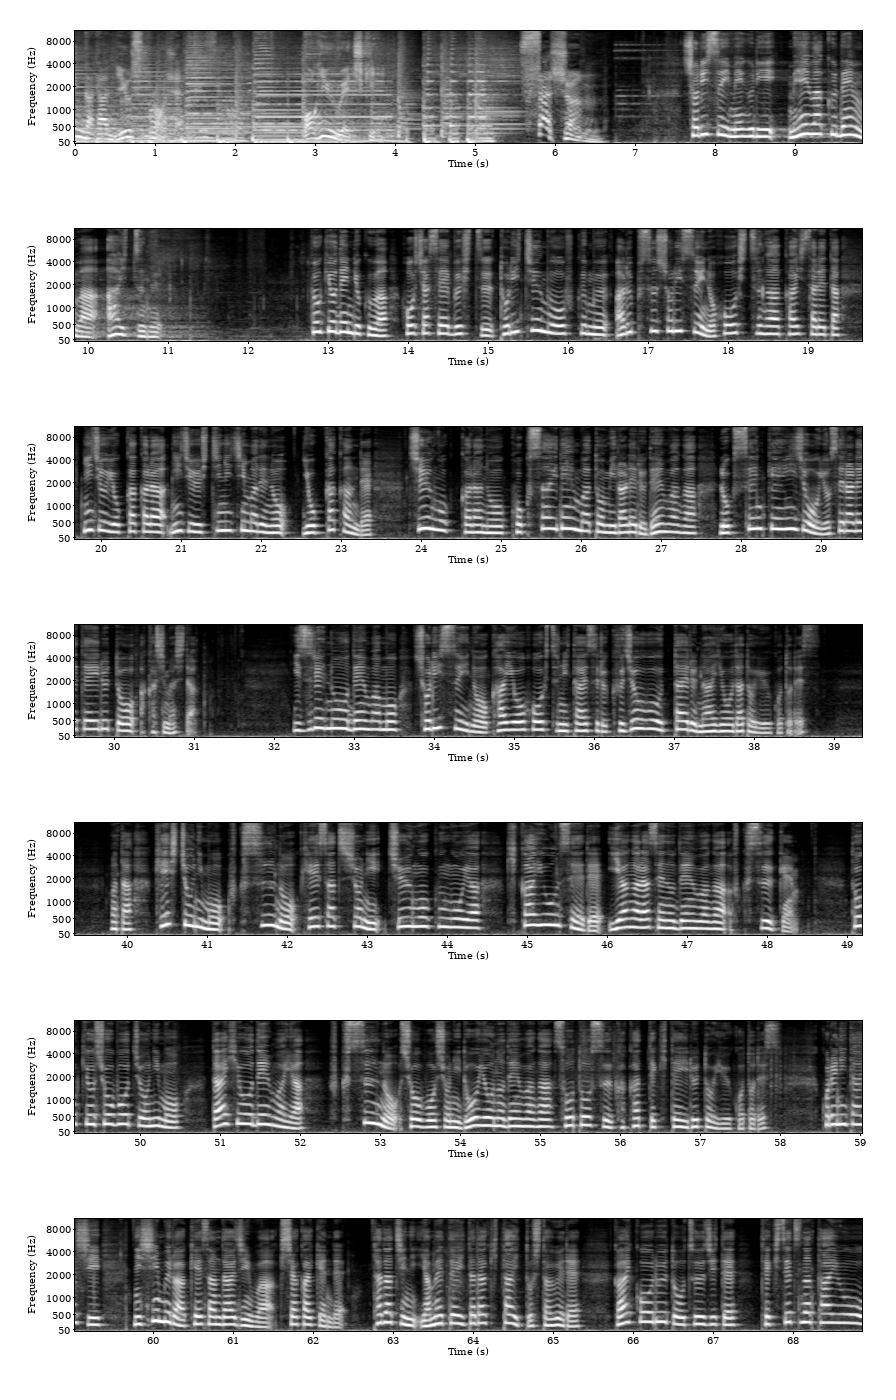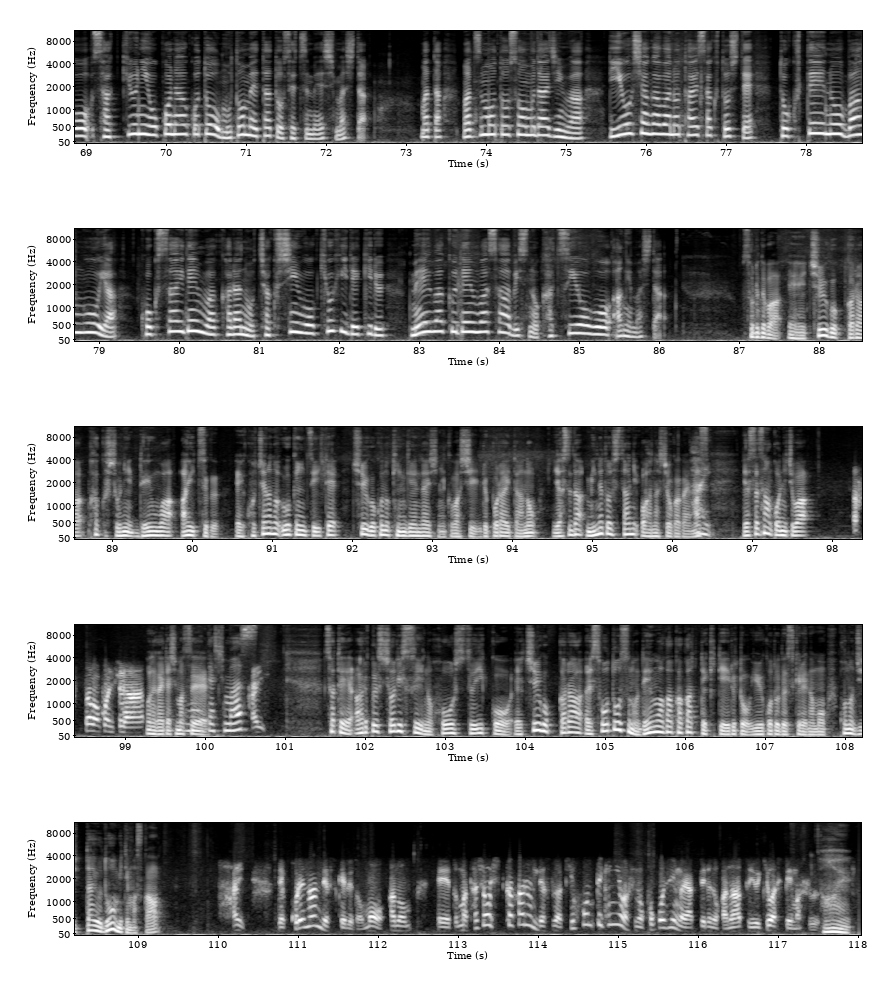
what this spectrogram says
信型ニュースプロジェクト。荻上チキ。セッション。処理水めぐり迷惑電話相次ぐ。東京電力は放射性物質トリチウムを含むアルプス処理水の放出が開始された24日から27日までの4日間で中国からの国際電話とみられる電話が6000件以上寄せられていると明かしました。いずれの電話も処理水の海洋放出に対する苦情を訴える内容だということです。また、警視庁にも複数の警察署に中国語や機械音声で嫌がらせの電話が複数件、東京消防庁にも代表電話や複数の消防署に同様の電話が相当数かかってきているということです。これに対し、西村経産大臣は記者会見で、直ちにやめていただきたいとした上で、外交ルートを通じて適切な対応を早急に行うことを求めたと説明しました。また、松本総務大臣は、利用者側の対策として、特定の番号や国際電話からの着信を拒否できる迷惑電話サービスの活用を挙げました。それでは、えー、中国から各所に電話相次ぐ、えー、こちらの動きについて中国の近現代史に詳しいルポライターの安田峰俊さんにお話を伺います、はい、安田さんこんにちは。あどうもこんにちは。お願いいたします。お願いいたします、はい。さて、アルプス処理水の放出以降、中国から相当数の電話がかかってきているということですけれども、この実態をどう見てますか？はい。でこれなんですけれども、あのえーとまあ、多少引っかかるんですが、基本的にはその個々人がやってるのかなという気はしています。はい。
